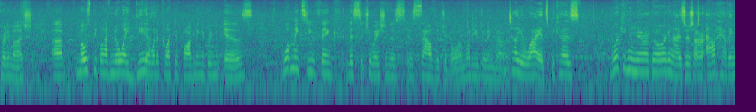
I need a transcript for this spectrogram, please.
pretty much. Uh, most people have no idea yeah. what a collective bargaining agreement is. What makes you think this situation is, is salvageable, and what are you doing about I'll it? I'll tell you why. It's because Working America organizers are out having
